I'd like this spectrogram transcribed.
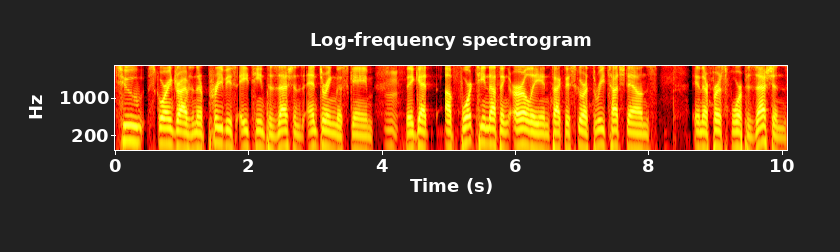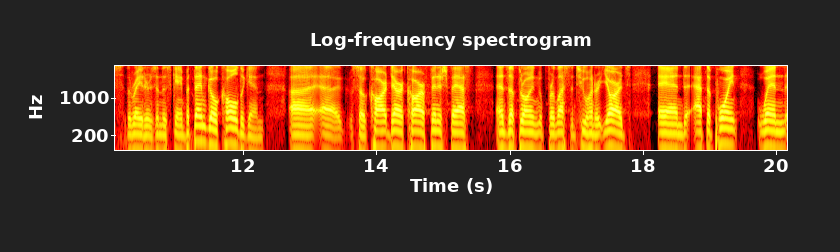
two scoring drives in their previous 18 possessions entering this game. They get up 14 nothing early. In fact, they score three touchdowns in their first four possessions, the Raiders in this game, but then go cold again. Uh, uh, so Carr, Derek Carr finished fast, ends up throwing for less than 200 yards, and at the point when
